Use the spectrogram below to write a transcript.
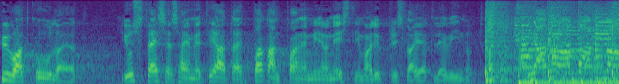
hüvad kuulajad, just äsja saime teada, et tagantpanemine on Eestimaal üpris laialt levinud. mina tahan panna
